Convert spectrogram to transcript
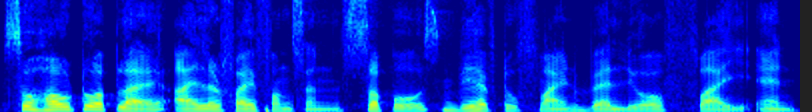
so how to apply Euler phi function? Suppose we have to find value of phi n.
